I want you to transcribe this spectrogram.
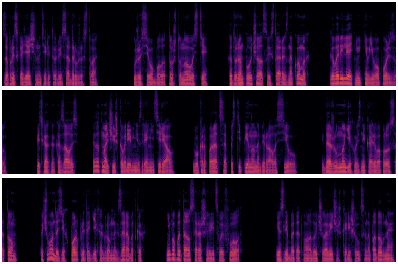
за происходящим на территории Содружества. Хуже всего было то, что новости, которые он получал от своих старых знакомых, говорили отнюдь не в его пользу. Ведь, как оказалось, этот мальчишка времени зря не терял, его корпорация постепенно набирала силу. И даже у многих возникали вопросы о том, почему он до сих пор при таких огромных заработках не попытался расширить свой флот. Если бы этот молодой человечишка решился на подобное,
